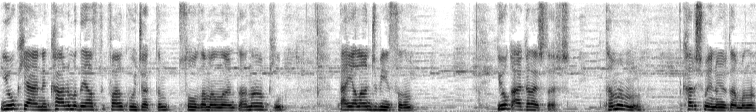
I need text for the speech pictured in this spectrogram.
Yok yani karnıma da yastık falan koyacaktım son zamanlarda. Ne yapayım? Ben yalancı bir insanım. Yok arkadaşlar. Tamam mı? Karışmayın o yüzden bana.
